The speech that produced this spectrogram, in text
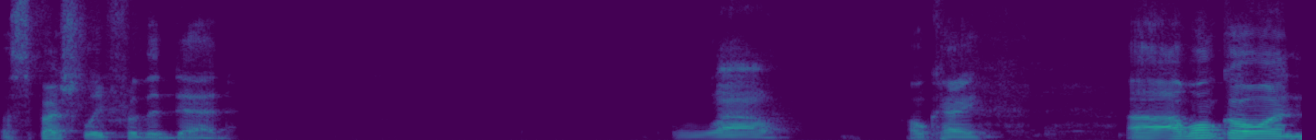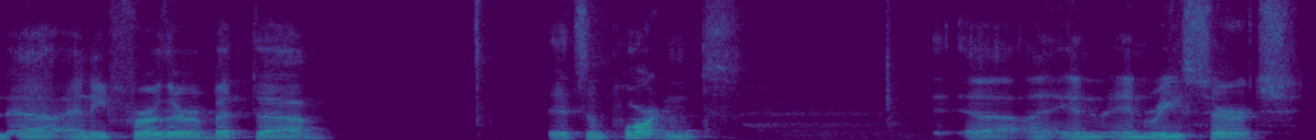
especially for the dead. Wow. Okay. Uh, I won't go in uh, any further, but um, it's important uh, in in research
